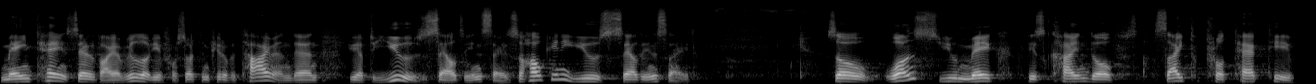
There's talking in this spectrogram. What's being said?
maintain cell viability for a certain period of time, and then you have to use cells inside. So how can you use cells inside? So once you make this kind of cytoprotective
